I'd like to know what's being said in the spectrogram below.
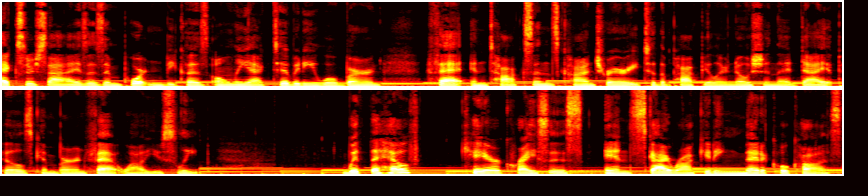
Exercise is important because only activity will burn fat and toxins, contrary to the popular notion that diet pills can burn fat while you sleep. With the health care crisis and skyrocketing medical costs,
